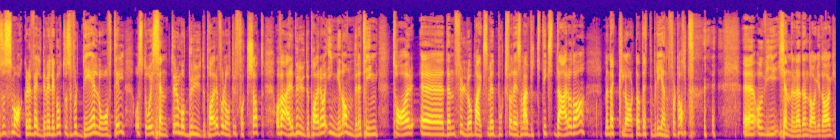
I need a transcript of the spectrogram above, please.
Og så smaker det veldig veldig godt, og så får det lov til å stå i sentrum. Og brudeparet får lov til fortsatt å være brudeparet, og ingen andre ting tar eh, den fulle oppmerksomhet bort fra det som er viktigst der og da. Men det er klart at dette blir gjenfortalt. eh, og vi kjenner det den dag i dag.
